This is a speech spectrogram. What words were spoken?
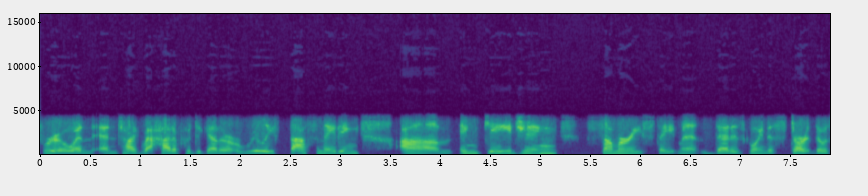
through and and talk about how to put together a really fascinating, um, engaging summary statement that is going to start those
